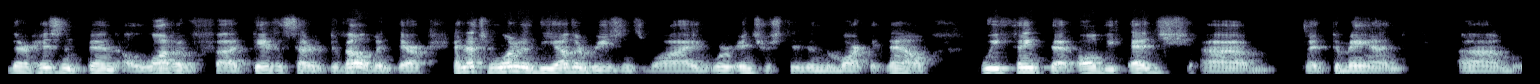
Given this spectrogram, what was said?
there hasn't been a lot of uh, data center development there. And that's one of the other reasons why we're interested in the market now. We think that all the edge um, demand um,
